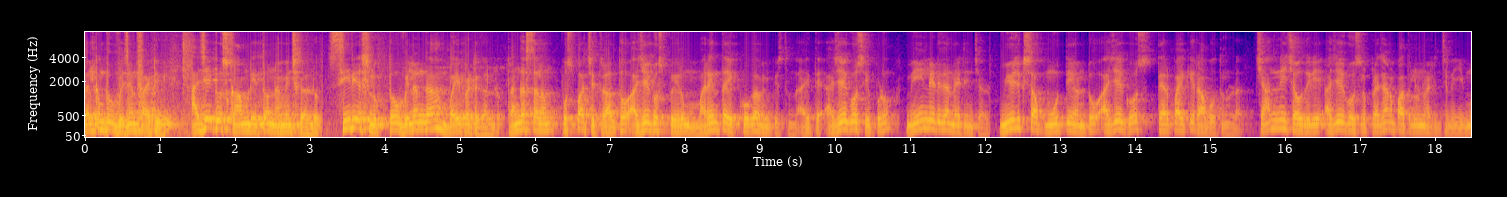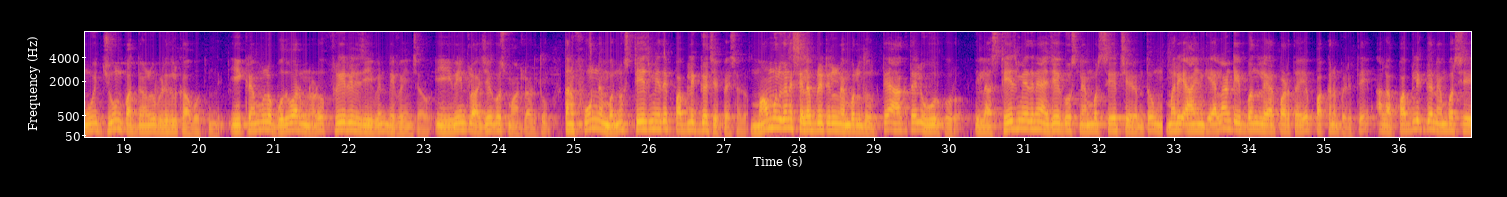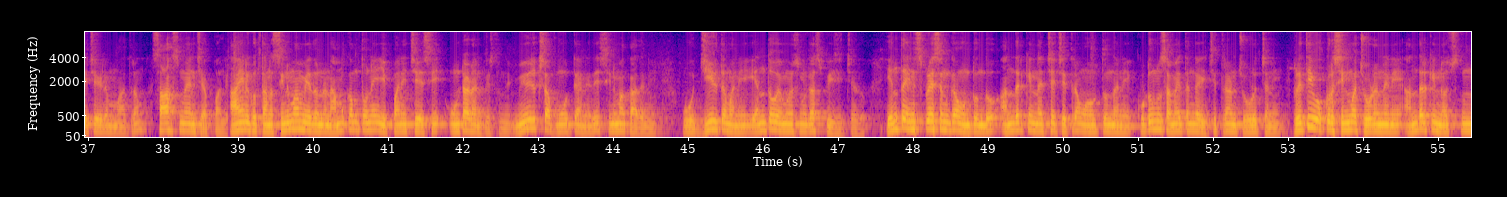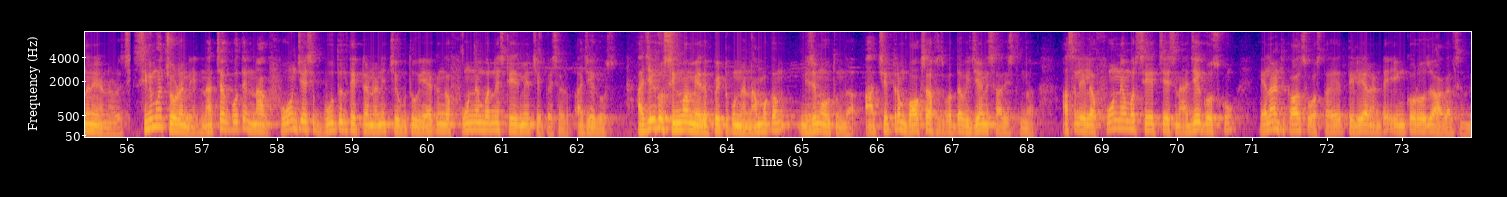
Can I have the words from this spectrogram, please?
Welcome to vision five TV Ajay Ghosh కామెడీతో నవ్వించగలడు. Serious లుక్తో విలన్గా భయపెట్టగలడు. రంగస్థలం పుష్ప చిత్రాలతో అజయ్ ఘోష్ పేరు మరింత ఎక్కువగా వినిపిస్తుంది. అయితే అజయ్ ఘోష్ ఇప్పుడు మెయిన్ లీడ్గా నటించాడు. మ్యూజిక్ షాప్ మూర్తి అంటూ అజయ్ ఘోష్ తెరపైకి రాబోతున్నాడు. చాందినీ చౌదరి అజయ్ ఘోష్లు ప్రధాన పాత్రలో నటించిన ఈ మూవీ జూన్ పద్నాలుగు విడుదల కాబోతుంది. ఈ క్రమంలో బుధవారం నాడు ఫ్రీ రిలీజ్ ఈవెంట్ నిర్వహించారు. ఈ ఈవెంట్లో అజయ్ ఘోష్ మాట్లాడుతూ తన ఫోన్ నెంబర్ను స్టేజ్ మీదే పబ్లిక్గా చెప్పేశాడు. మామూలుగానే సెలబ్రిటీల నెంబర్లు దొరికితే ఆకతాయిలు ఊరుకోరు ఇలా స్టేజ్ మీదనే అజయ్ ఘోష్ నెంబర్ షేర్ చేయడంతో మరి ఆయనకి ఎలాంటి ఇబ్బందులు ఏర్పడతాయో పక్కన పెడితే అలా పబ్లిక్గా నెంబర్ షేర్ చేయడం మాత్రం సాహసమే అని చెప్పాలి. ఆయనకు తన సినిమా మీద ఉన్న నమ్మకంతోనే ఈ పని చేసి ఉంటాడనిపిస్తుంది. మ్యూజిక్ షాప్ మూర్తి అనేది సినిమా కాదని ఓ జీవితం అని ఎంతో ఎమోషనల్గా స్పీచ్ ఇచ్చాడు. ఎంత ఇన్స్పిరేషన్గా ఉంటుందో అందరికీ నచ్చే చిత్రం అవుతుందని కుటుంబ సమేతంగా ఈ చిత్రాన్ని చూడొచ్చని ప్రతి ఒక్కరు సినిమా చూడండి అందరికీ నచ్చుతుందని అన్నాడు. సినిమా చూడండి నచ్చకపోతే నాకు ఫోన్ చేసి బూతులు తిట్టానని చెబుతూ ఏకంగా ఫోన్ నెంబర్నే స్టేజ్ మీద చెప్పేశాడు అజయ్ ఘోష్. అజయ్ ఘోష్ సినిమా మీద పెట్టుకున్న నమ్మకం నిజమవుతుందా? ఆ చిత్రం బాక్స్ ఆఫీస్ వద్ద విజయాన్ని సాధిస్తుందా? అసలు ఇలా ఫోన్ నెంబర్ షేర్ చేసిన అజయ్ ఘోష్కు ఎలాంటి కాల్స్ వస్తాయో తెలియాలంటే ఇంకో రోజు ఆగాల్సిందే.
